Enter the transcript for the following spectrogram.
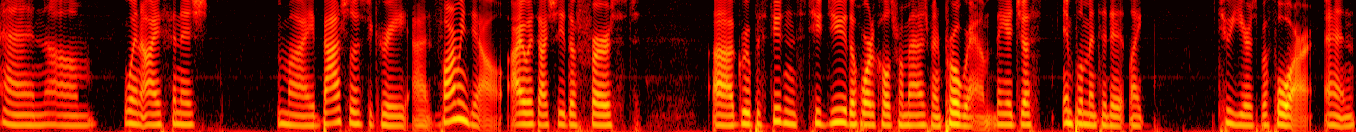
And um, when I finished my bachelor's degree at Farmingdale, I was actually the first uh, group of students to do the horticultural management program. They had just implemented it like two years before, and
